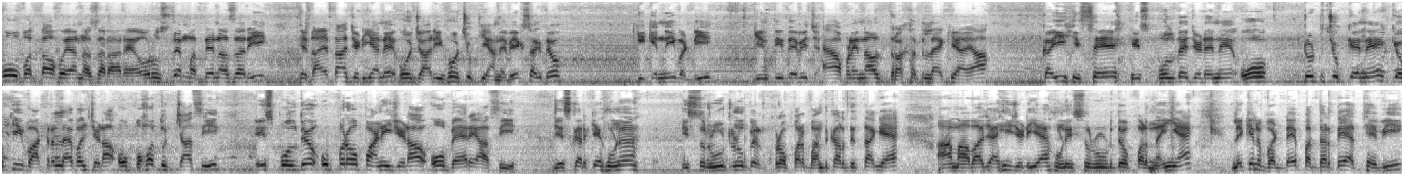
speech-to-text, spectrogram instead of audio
ਉਹ ਵੱਧਦਾ ਹੋਇਆ ਨਜ਼ਰ ਆ ਰਿਹਾ ਹੈ ਔਰ ਉਸ ਦੇ ਮੱਦੇਨਜ਼ਰ ਹੀ ਹਦਾਇਤਾਂ ਜਿਹੜੀਆਂ ਨੇ, ਉਹ ਜਾਰੀ ਹੋ ਚੁੱਕੀਆਂ ਨੇ। ਵੇਖ ਸਕਦੇ ਹੋ ਕਿ ਕਿੰਨੀ ਵੱਡੀ ਗਿਣਤੀ ਦੇ ਵਿੱਚ ਇਹ ਆਪਣੇ ਨਾਲ ਦਰਖਤ ਲੈ ਕੇ ਆਇਆ। ਕਈ ਹਿੱਸੇ ਇਸ ਪੁਲ ਦੇ ਜਿਹੜੇ ਨੇ, ਉਹ ਟੁੱਟ ਚੁੱਕੇ ਨੇ ਕਿਉਂਕਿ ਵਾਟਰ ਲੈਵਲ ਜਿਹੜਾ ਉਹ ਬਹੁਤ ਉੱਚਾ ਸੀ। ਇਸ ਪੁਲ ਦੇ ਉੱਪਰੋਂ ਪਾਣੀ ਜਿਹੜਾ ਉਹ ਵਹਿ ਰਿਹਾ ਸੀ। ਜਿਸ ਕਰਕੇ ਹੁਣ ਇਸ ਰੂਟ ਨੂੰ ਪ੍ਰੋਪਰ ਬੰਦ ਕਰ ਦਿੱਤਾ ਗਿਆ ਆਮ ਆਵਾਜਾਈ ਜਿਹੜੀ ਹੈ ਹੁਣ ਇਸ ਰੂਟ ਦੇ ਉੱਪਰ ਨਹੀਂ ਹੈ। ਲੇਕਿਨ ਵੱਡੇ ਪੱਧਰ ਤੇ ਇੱਥੇ ਵੀ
